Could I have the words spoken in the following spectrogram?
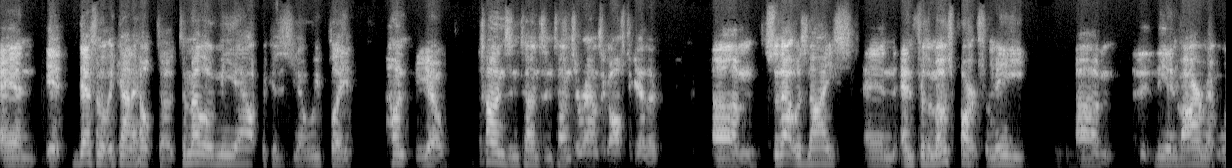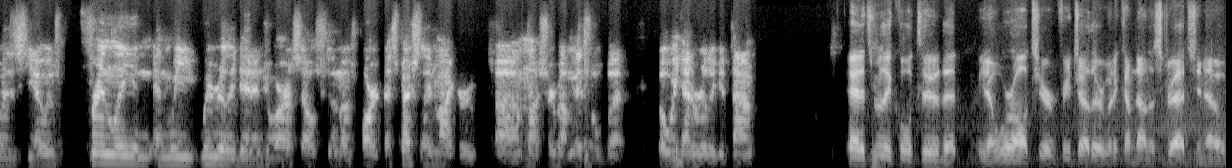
and it definitely kind of helped to, to mellow me out because you know we played you know, tons and tons and tons of rounds of golf together. Um, so that was nice, and and for the most part for me, um, the environment was you know it was friendly, and, and we we really did enjoy ourselves for the most part, especially in my group. Uh, I'm not sure about Mitchell, but but we had a really good time. Yeah, it's really cool too that you know we're all cheering for each other when it come down the stretch. You know,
